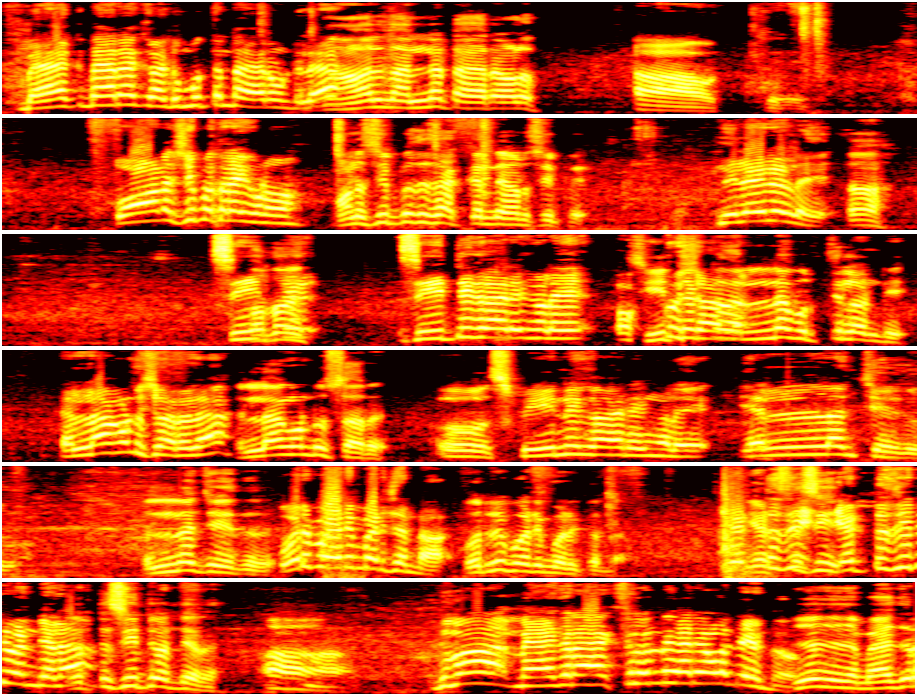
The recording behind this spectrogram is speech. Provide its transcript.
ബാക്ക് ടയർ കടുമുത്തൻ ടയറുണ്ടല്ലേ നാല് നല്ല ടയറുകളും. ആ ഓക്കെ ഓണർഷിപ്പ് എത്ര ഓണർഷിപ്പ് ഇത് സെക്കൻഡ് ഓണർഷിപ്പ് നിലവിലുള്ളത്? സീറ്റ് അതെ. സീറ്റ് കാര്യങ്ങൾ ഉഷാറ്. നല്ല വൃത്തിയിലുണ്ട്. എല്ലാം കൊണ്ട് ഉഷാറല്ല? എല്ലാം കൊണ്ടും സാറ് ഓ സ്ക്രീന് കാര്യങ്ങൾ എല്ലാം ചെയ്തു. എല്ലാം ചെയ്തത് ഒരു പേരും പഠിച്ചണ്ട ഒരു പേരും പഠിക്കണ്ട എട്ട് സീറ്റ് വണ്ടിയല്ല? എട്ട് സീറ്റ് വണ്ടിയാണ്. മേജർ ആക്സിഡന്റ് കാര്യങ്ങളൊക്കെ ഉണ്ടോ? മേജർ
